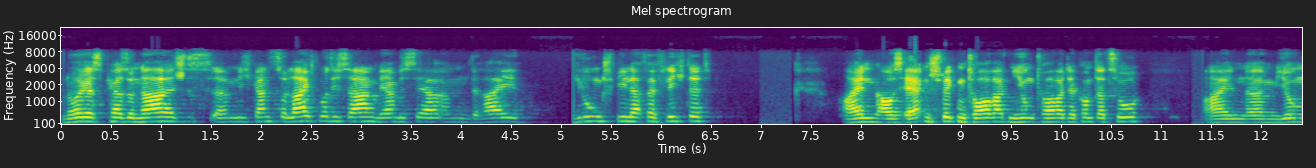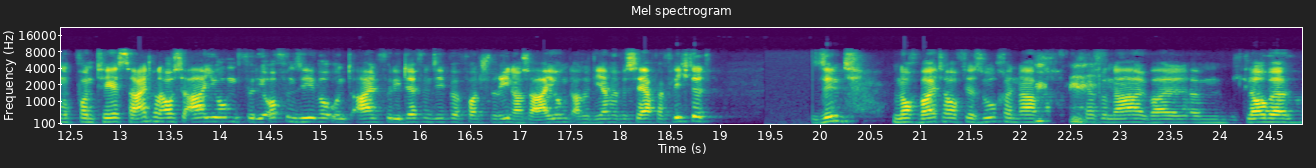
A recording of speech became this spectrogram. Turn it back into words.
neues Personal. Es ist ähm, nicht ganz so leicht, muss ich sagen. Wir haben bisher ähm, drei Jugendspieler verpflichtet. Einen aus Erkenschwick, ein Torwart, ein junger Torwart, der kommt dazu. Ein ähm, Jungen von TSC Eintracht aus der A-Jugend für die Offensive und einen für die Defensive von Schwerin aus der A-Jugend. Also die haben wir bisher verpflichtet. Sind noch weiter auf der Suche nach Personal, weil ähm, ich glaube,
